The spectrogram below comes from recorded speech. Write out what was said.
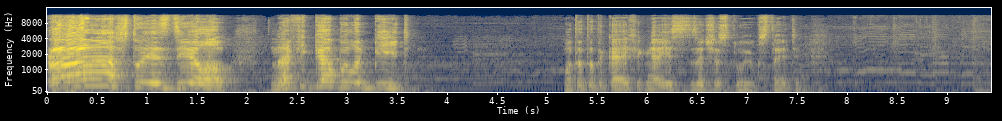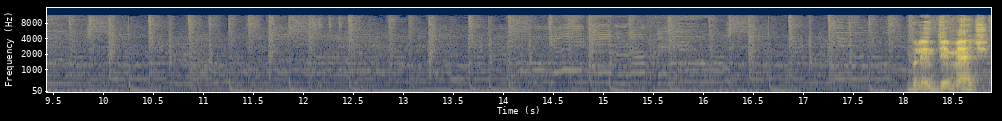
А, что я сделал? Нафига было бить? Вот это такая фигня есть зачастую, кстати. Блин, где мяч?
